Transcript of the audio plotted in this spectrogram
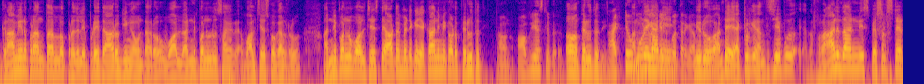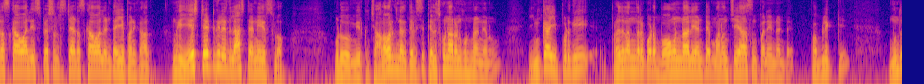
గ్రామీణ ప్రాంతాల్లో ప్రజలు ఎప్పుడైతే ఆరోగ్యంగా ఉంటారో వాళ్ళు అన్ని పనులు వాళ్ళు చేసుకోగలరు. అన్ని పనులు వాళ్ళు చేస్తే ఆటోమేటిక్గా ఎకానమీ కూడా పెరుగుతుంది. అవును. ఆబ్వియస్లీ పెరుగుతుంది. అంతేగాని. మీరు అంటే యాక్చువల్గా ఎంతసేపు రాని దాన్ని స్పెషల్ స్టేటస్ కావాలి స్పెషల్ స్టేటస్ కావాలంటే అయ్యే పని కాదు. అందుకే ఏ స్టేట్కి లేదు లాస్ట్ టెన్ ఇయర్స్లో. ఇప్పుడు మీరు చాలా వరకు నాకు తెలిసి తెలుసుకున్నారనుకుంటున్నాను నేను. ఇంకా ఇప్పటికీ ప్రజలందరూ కూడా బాగుండాలి అంటే మనం చేయాల్సిన పని ఏంటంటే పబ్లిక్కి ముందు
